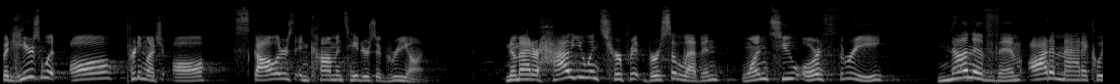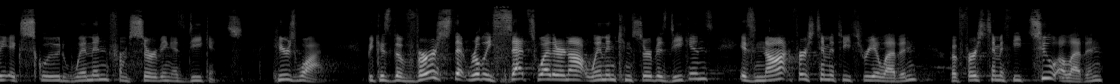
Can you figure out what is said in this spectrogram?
But here's what all, pretty much all, scholars and commentators agree on. No matter how you interpret verse 11, 1, 2, or 3, none of them automatically exclude women from serving as deacons. Here's why because the verse that really sets whether or not women can serve as deacons is not 1 Timothy 3:11, but 1 Timothy 2:11,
